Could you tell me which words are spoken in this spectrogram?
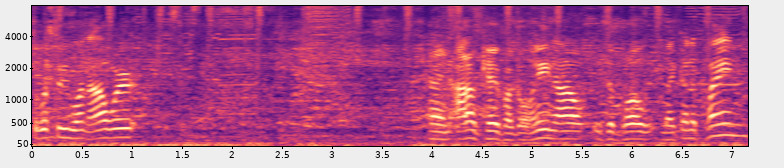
supposed to be one hour and I don't care if I go in, out, it's a boat. Like on a plane,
